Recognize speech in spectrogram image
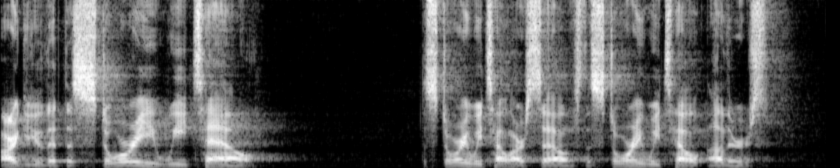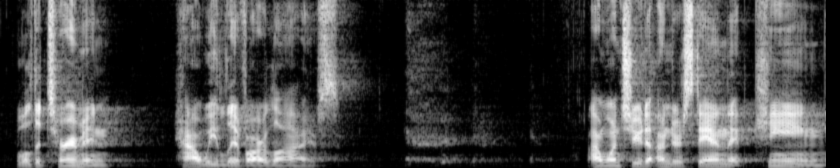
argue that the story we tell, the story we tell ourselves, the story we tell others, will determine how we live our lives. I want you to understand that King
